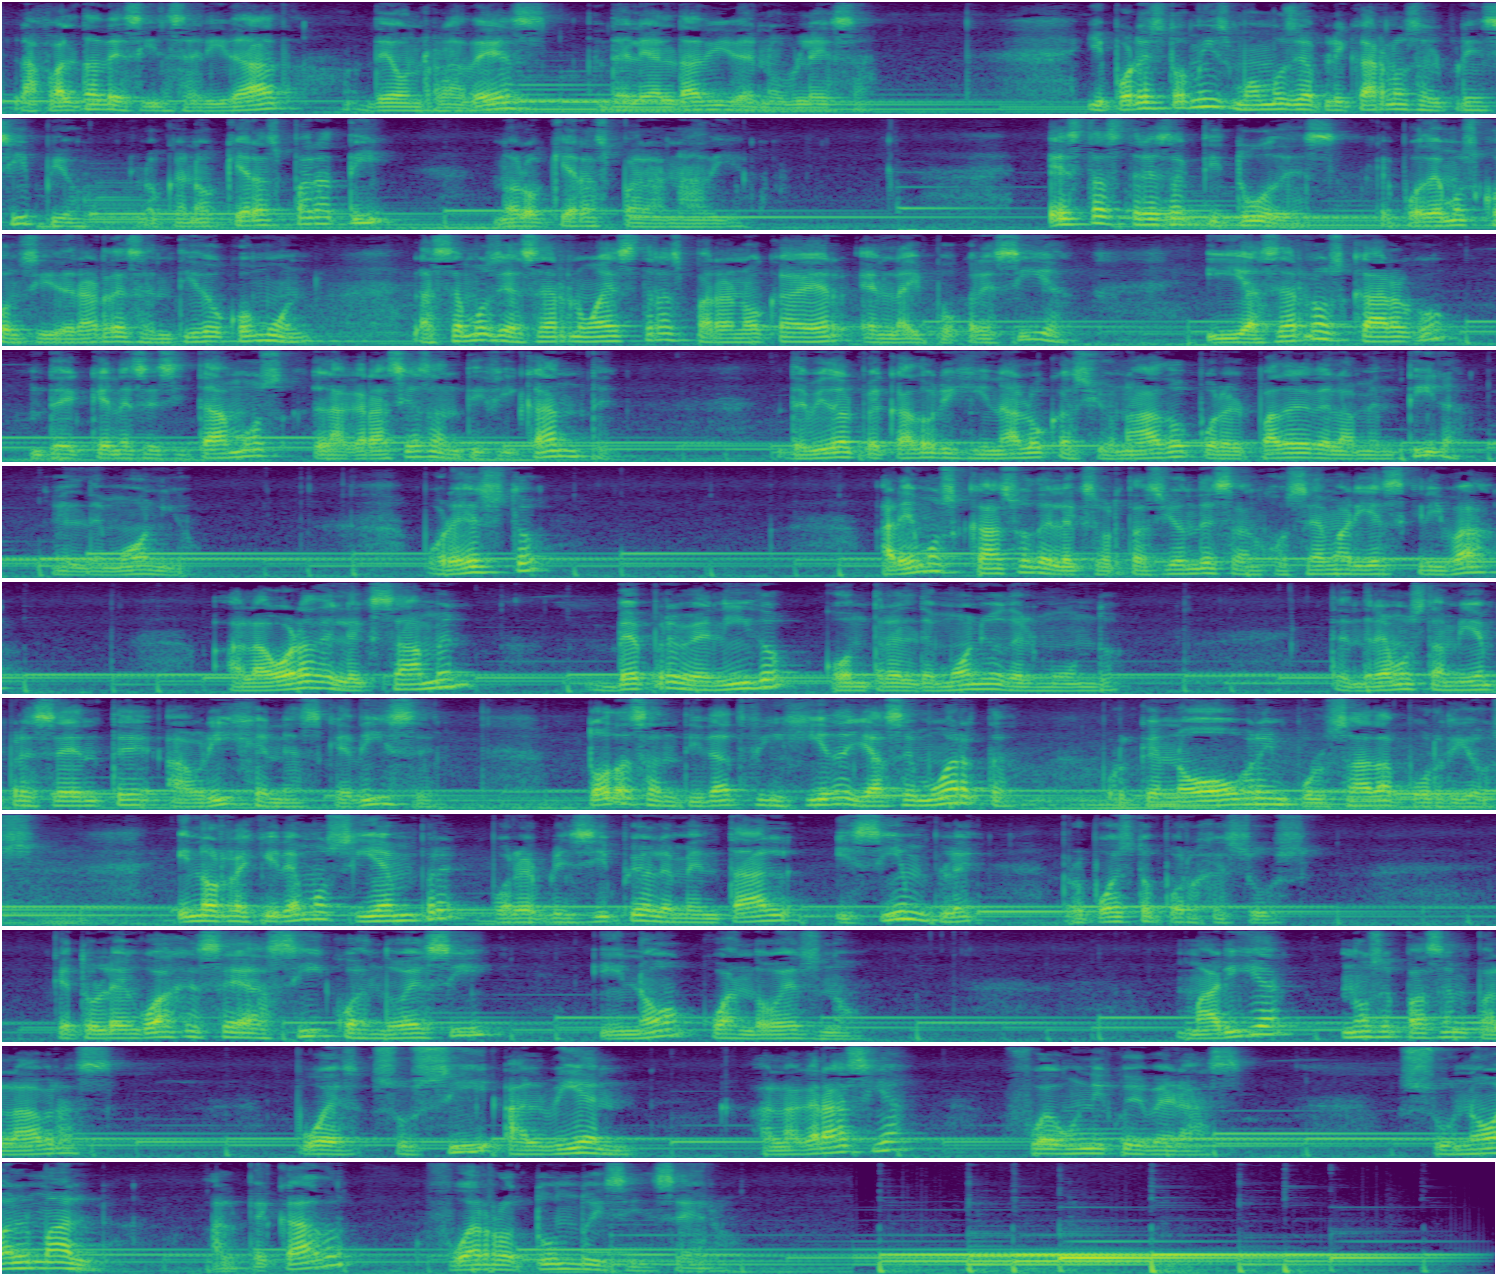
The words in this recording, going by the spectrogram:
la falta de sinceridad, de honradez, de lealtad y de nobleza. Y por esto mismo hemos de aplicarnos el principio, lo que no quieras para ti, no lo quieras para nadie. Estas tres actitudes, que podemos considerar de sentido común, las hemos de hacer nuestras para no caer en la hipocresía y hacernos cargo de que necesitamos la gracia santificante, debido al pecado original ocasionado por el padre de la mentira, el demonio. Por esto, haremos caso de la exhortación de San José María Escribá. A la hora del examen, ve prevenido contra el demonio del mundo. Tendremos también presente a Orígenes que dice, toda santidad fingida yace muerta, porque no obra impulsada por Dios. Y nos regiremos siempre por el principio elemental y simple propuesto por Jesús. Que tu lenguaje sea sí cuando es sí y no cuando es no. María no se pasa en palabras, pues su sí al bien, a la gracia, fue único y veraz. Su no al mal, al pecado, fue rotundo y sincero.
